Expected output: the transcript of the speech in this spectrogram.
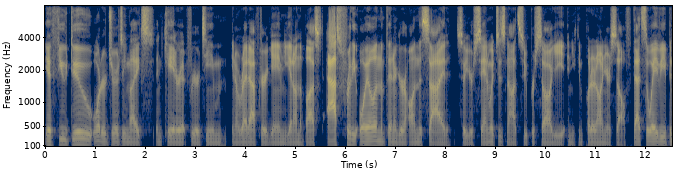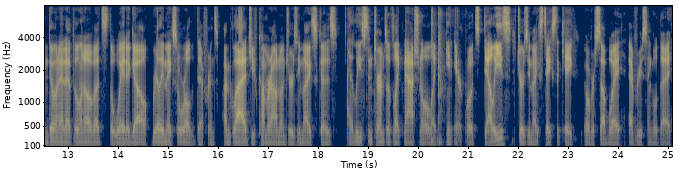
if you do order Jersey Mike's and cater it for your team, you know, right after a game, you get on the bus, ask for the oil and the vinegar on the side so your sandwich is not super soggy and you can put it on yourself. That's the way we've been doing it at Villanova. It's the way to go. Really makes a world of difference. I'm glad you've come around on Jersey Mike's because at least in terms of like national, like in air quotes, delis, Jersey Mike's takes the cake over Subway every single day.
